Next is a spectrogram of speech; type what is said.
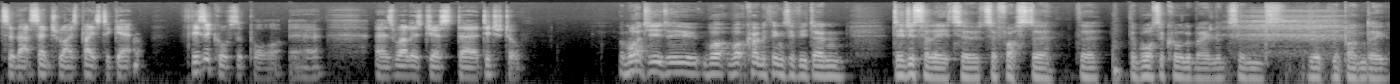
to that centralized place to get physical support uh, as well as just uh, digital. And what do you do? What what kind of things have you done digitally to, to foster the the water cooler moments and the, the bonding?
